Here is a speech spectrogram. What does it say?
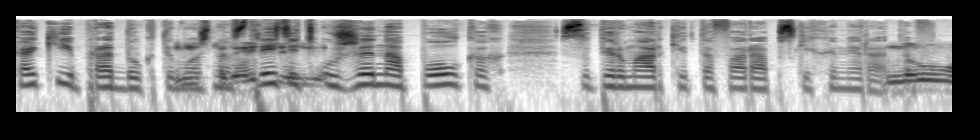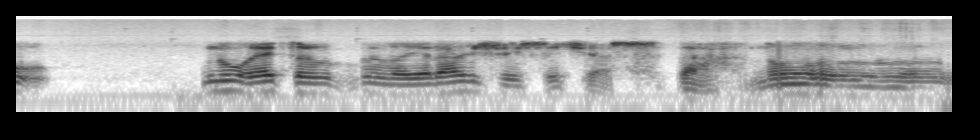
Какие продукты можно третий... встретить уже на полках супермаркетов Арабских Эмиратов? Ну, ну, это было и раньше, и сейчас, да. Ну,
